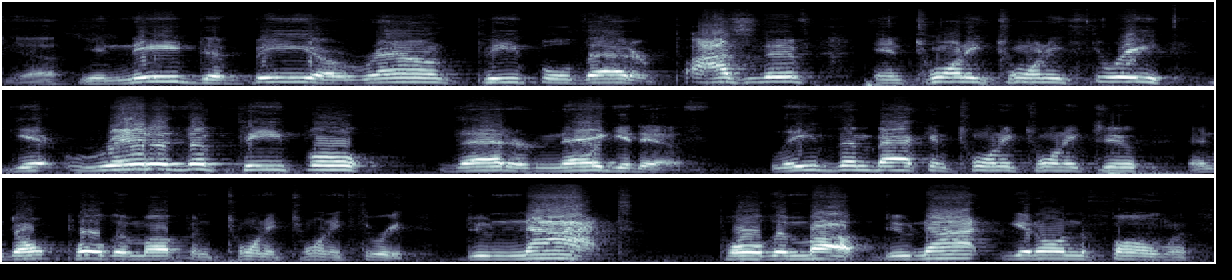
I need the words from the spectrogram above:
Yes. You need to be around people that are positive in 2023. Get rid of the people that are negative. Leave them back in 2022 and don't pull them up in 2023. Do not pull them up. Do not get on the phone with. Them.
